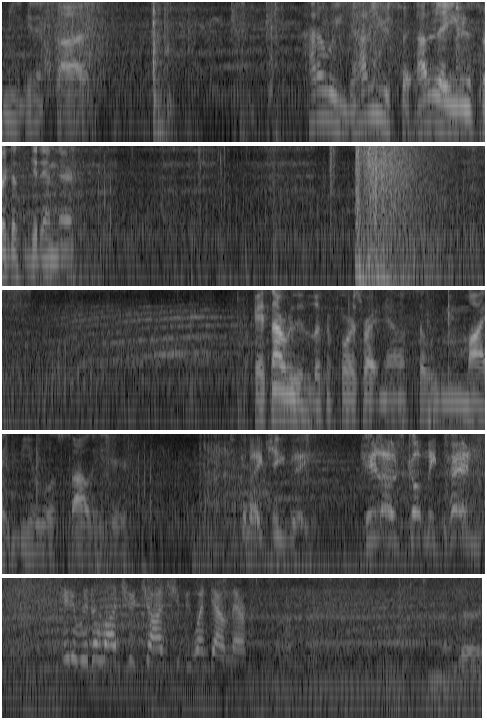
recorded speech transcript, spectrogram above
Need to get inside. How do we? How do you expect? How do they even expect us to get in there? Okay, it's not really looking for us right now, so we might be a little solid here. Took an ATV. Helo's got me pinned. Hit it with a launcher, John. Should be one down there. Oh my god.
